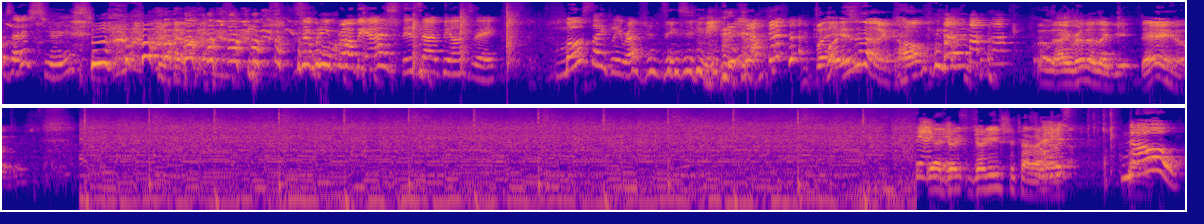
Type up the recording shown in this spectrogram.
Is that a serious? Somebody probably asked, is that Beyonce? Most likely referencing Sydney. But isn't that a compliment? I read it like, it. damn. Yeah, Pancakes. Jodi, Jodi, you should try that. I one. just no.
